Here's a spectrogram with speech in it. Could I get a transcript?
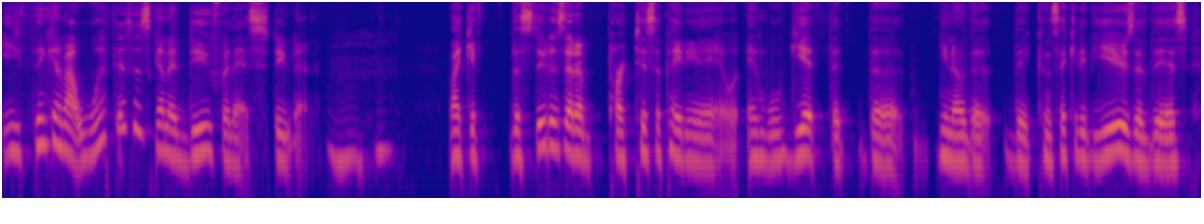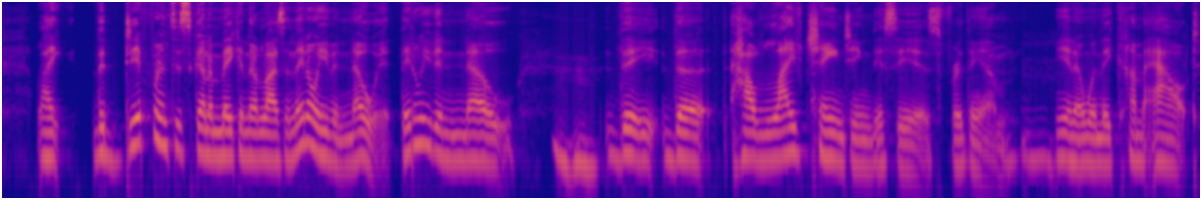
you thinking about what this is going to do for that student. Mm-hmm. Like if the students that are participating in it and will get the the you know the the consecutive years of this like the difference it's going to make in their lives and they don't even know it. They don't even know mm-hmm. the the how life changing this is for them mm-hmm. you know when they come out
